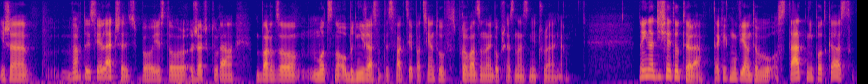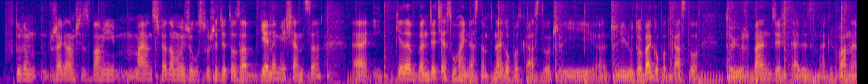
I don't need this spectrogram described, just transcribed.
i że warto jest je leczyć, bo jest to rzecz, która bardzo mocno obniża satysfakcję pacjentów z prowadzonego przez nas znieczulenia. No i na dzisiaj to tyle. Tak jak mówiłem, to był ostatni podcast, w którym żegnam się z Wami, mając świadomość, że usłyszycie to za wiele miesięcy. E, I kiedy będziecie słuchać następnego podcastu, czyli, e, czyli lutowego podcastu, to już będzie wtedy to nagrywane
